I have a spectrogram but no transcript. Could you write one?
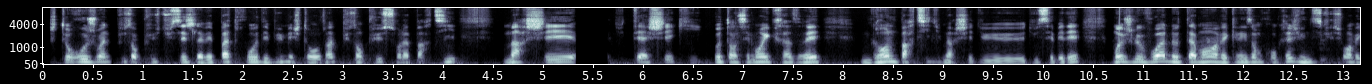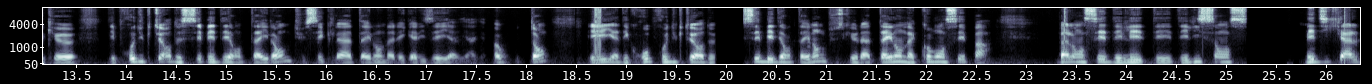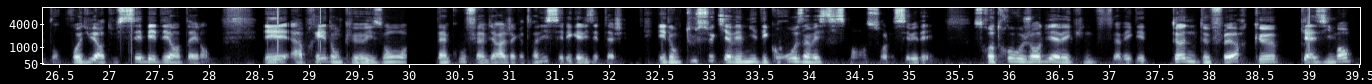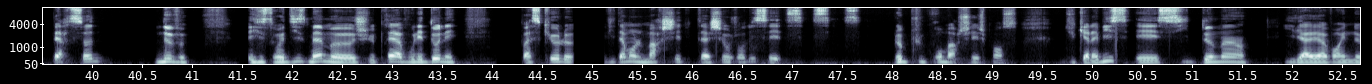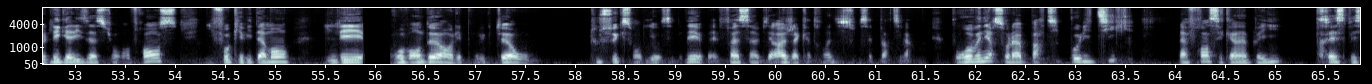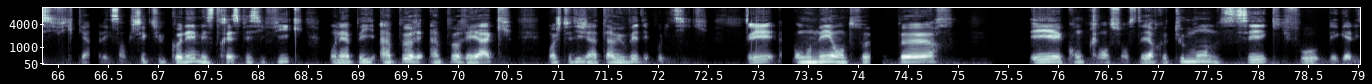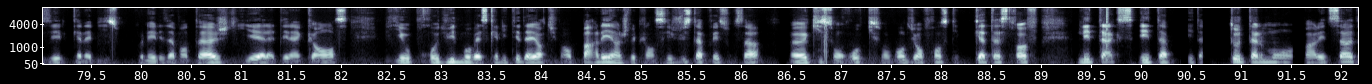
je te rejoins de plus en plus. Tu sais, je l'avais pas trop au début, mais je te rejoins de plus en plus sur la partie marché du THC qui potentiellement écraserait une grande partie du marché du, CBD. Moi, je le vois notamment avec un exemple concret. J'ai eu une discussion avec euh, des producteurs de CBD en Thaïlande. Tu sais que la Thaïlande a légalisé il y a, pas beaucoup de temps. Et il y a des gros producteurs de CBD en Thaïlande, puisque la Thaïlande a commencé par balancer des licences médicales pour produire du CBD en Thaïlande. Et après, donc, euh, ils ont d'un coup fait un virage à 90, c'est légaliser le THC. Et donc, tous ceux qui avaient mis des gros investissements sur le CBD se retrouvent aujourd'hui avec, avec des tonnes de fleurs que quasiment personne ne veut. Et ils se disent même, euh, je suis prêt à vous les donner. Parce que, le, évidemment, le marché du THC aujourd'hui, c'est le plus gros marché, je pense, du cannabis. Et si demain, il y avait avoir une légalisation en France, il faut qu'évidemment, les revendeurs, les producteurs ou tous ceux qui sont liés au CBD ben, fassent un virage à 90 sur cette partie-là. Pour revenir sur la partie politique, la France est quand même un pays très spécifique, hein, Alexandre. Je sais que tu le connais, mais c'est très spécifique. On est un pays un peu, un peu réac. Moi, je te dis, j'ai interviewé des politiques. Et on est entre peur et compréhension. C'est-à-dire que tout le monde sait qu'il faut légaliser le cannabis. On connaît les avantages liés à la délinquance, liés aux produits de mauvaise qualité. D'ailleurs, tu vas en parler, hein, je vais te lancer juste après sur ça, euh, qui sont qui sont vendus en France, qui est une catastrophe. Les taxes, et t'as totalement parlé de ça.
